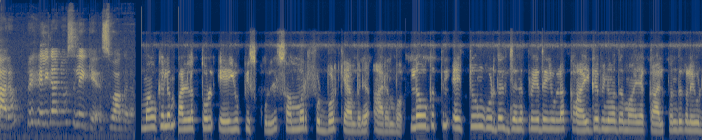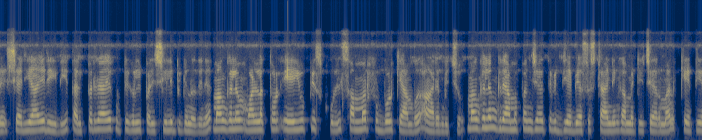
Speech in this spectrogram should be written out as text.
നമസ്കാരം. പ്രഹേളിക ന്യൂസിലേക്ക് സ്വാഗതം. Mangalam Vallathol A U P സ്കൂളിൽ സമ്മർ ഫുട്ബോൾ ക്യാമ്പിന് ആരംഭം. ലോകത്തിൽ ഏറ്റവും കൂടുതൽ ജനപ്രിയതയുള്ള കായിക വിനോദമായ കാൽപന്ത് കളിയുടെ ശരിയായ രീതി തൽപരരായ കുട്ടികളിൽ പരിശീലിപ്പിക്കുന്നതിന് Mangalam Vallathol A U P സ്കൂളിൽ സമ്മർ ഫുട്ബോൾ ക്യാമ്പ് ആരംഭിച്ചു. മംഗലം ഗ്രാമപഞ്ചായത്ത് വിദ്യാഭ്യാസ standing committee chairman K T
